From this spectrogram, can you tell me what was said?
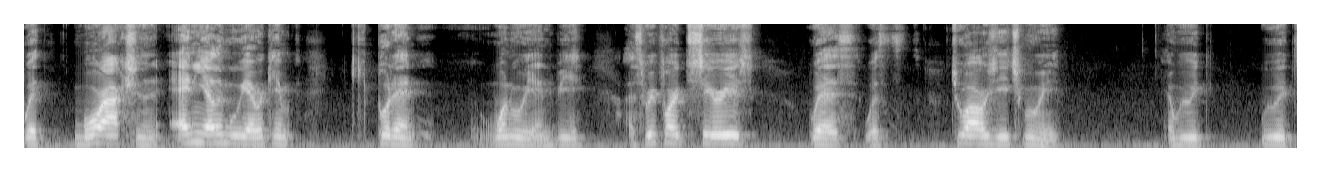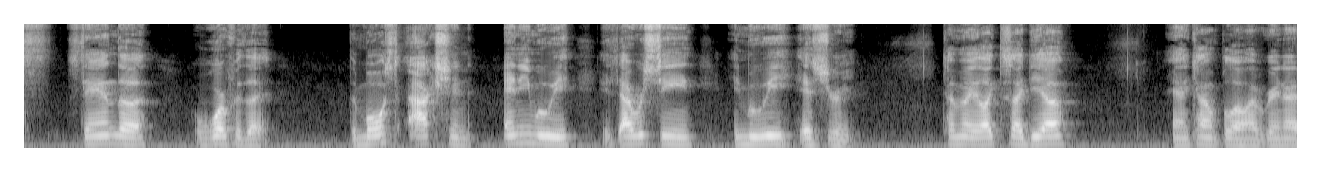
with more action than any other movie ever came put in one movie and be a three part series with with two hours each movie. And we would we would stand the award for the the most action any movie has ever seen in movie history. Tell me how you like this idea and comment below. Have a great night.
